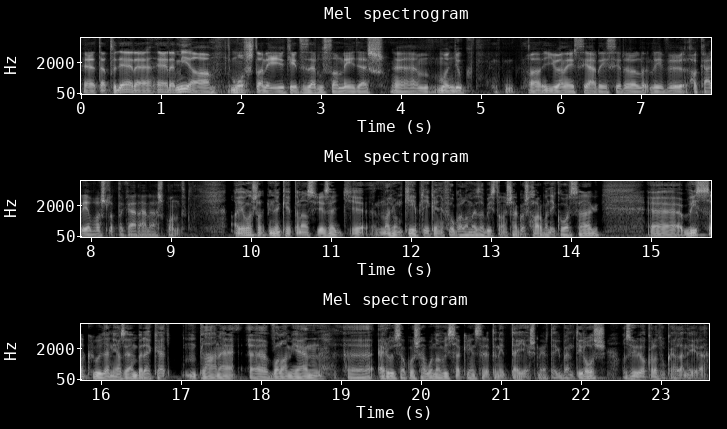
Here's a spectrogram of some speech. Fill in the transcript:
Tehát, hogy erre, erre mi a mostani 2024-es mondjuk a UNHCR részéről lévő akár javaslat, akár álláspont? A javaslat mindenképpen az, hogy ez egy nagyon képlékeny fogalom, ez a biztonságos harmadik ország. Visszaküldeni az embereket, pláne valamilyen erőszakosabban visszakényszeríteni teljes mértékben tilos az ő akaratuk ellenére.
